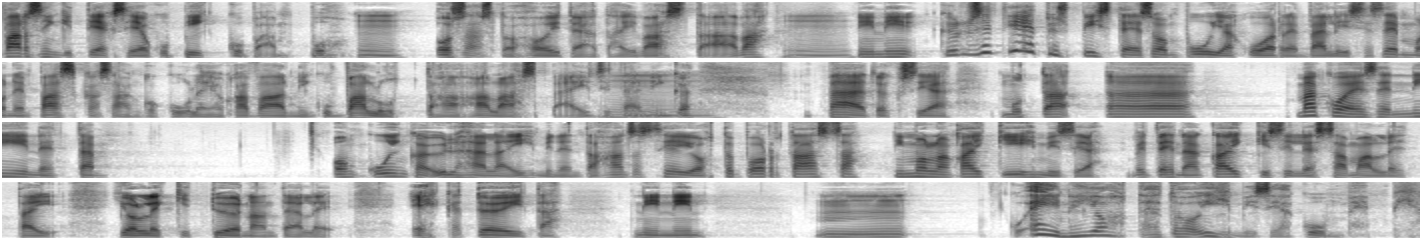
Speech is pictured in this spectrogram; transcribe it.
varsinkin, tiedätkö, joku pikkupamppu, mm. osastohoitaja tai vastaava, mm. niin, niin kyllä se tietyssä pisteessä on puu ja kuoren välissä semmoinen paskasanko kuule, joka vaan niin kuin valuttaa alaspäin sitä mm. niin kuin päätöksiä, mutta öö, mä koen sen niin, että – on kuinka ylhäällä ihminen tahansa siellä johtoportaassa, niin me ollaan kaikki ihmisiä. Me tehdään kaikki sille samalle tai jollekin työnantajalle ehkä töitä, niin, niin mm, kun ei ne johtajat ole ihmisiä kummempia,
